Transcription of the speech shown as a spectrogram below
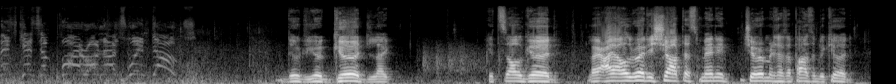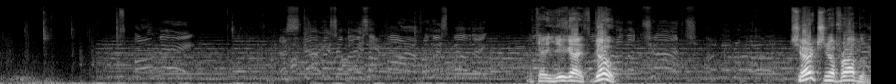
Let's get some fire on those windows! Dude, you're good. Like, it's all good. Like, I already shot as many Germans as I possibly could. On me! Establish a base of fire from this building! Okay, you guys, go! Church! No problem.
